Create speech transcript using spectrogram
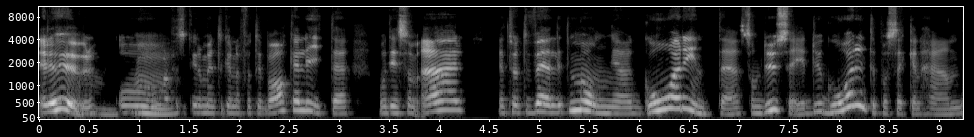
eller hur? Mm, Och mm. varför skulle man inte kunna få tillbaka lite? Och det som är, jag tror att väldigt många går inte, som du säger, du går inte på second hand.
